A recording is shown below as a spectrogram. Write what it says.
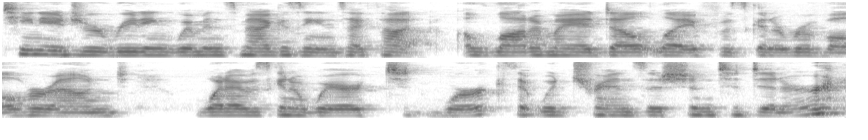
teenager reading women's magazines i thought a lot of my adult life was going to revolve around what i was going to wear to work that would transition to dinner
